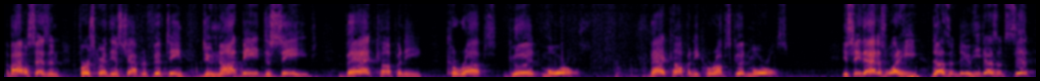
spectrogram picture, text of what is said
The Bible says in 1 Corinthians chapter 15, Do not be deceived. Bad company corrupts good morals. Bad company corrupts good morals. You see, that is what he doesn't do. He doesn't sit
